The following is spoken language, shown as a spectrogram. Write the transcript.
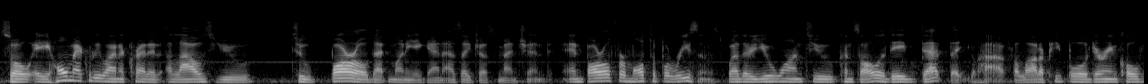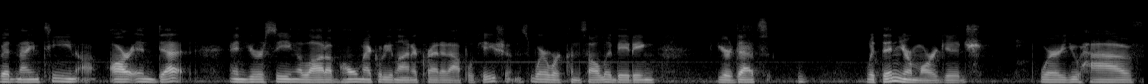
So, a home equity line of credit allows you to borrow that money again, as I just mentioned, and borrow for multiple reasons. Whether you want to consolidate debt that you have, a lot of people during COVID 19 are in debt, and you're seeing a lot of home equity line of credit applications where we're consolidating your debts within your mortgage, where you have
